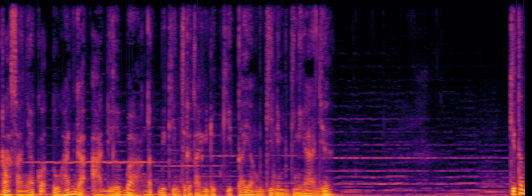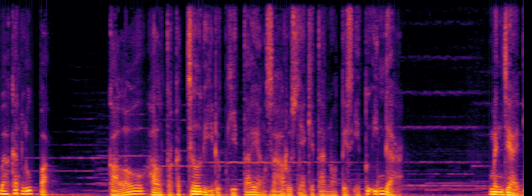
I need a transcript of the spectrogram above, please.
Rasanya kok Tuhan gak adil banget bikin cerita hidup kita yang begini-begini aja. Kita bahkan lupa kalau hal terkecil di hidup kita yang seharusnya kita notice itu indah, menjadi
